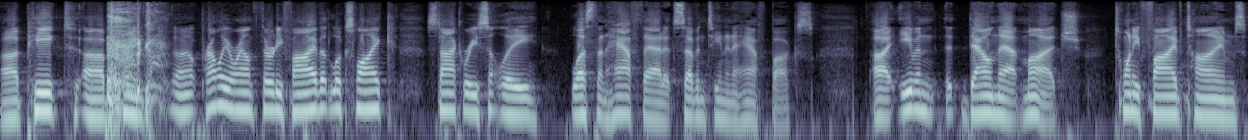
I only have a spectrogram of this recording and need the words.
Uh, peaked uh, between uh, probably around 35. It looks like stock recently less than half that at 17 and a half bucks uh, even down that much, 25 times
